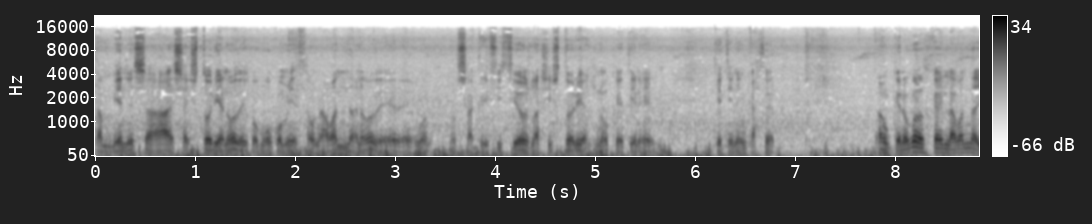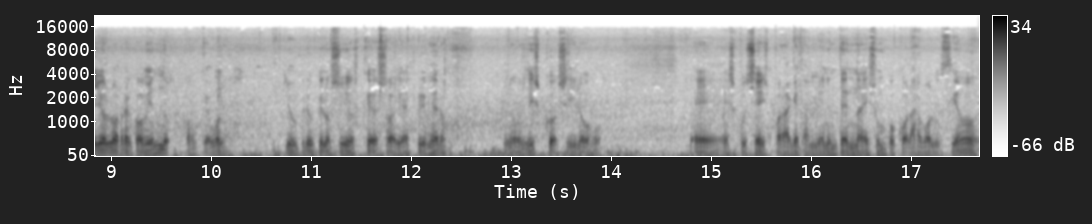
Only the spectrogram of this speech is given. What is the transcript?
también esa, esa historia ¿no? de cómo comienza una banda, ¿no? de, los sacrificios, las historias ¿no? que, tienen, que tienen que hacer. Aunque no conozcáis la banda, yo lo recomiendo, aunque bueno, yo creo que lo suyo es que os oigáis primero los discos y luego eh, escuchéis para que también entendáis un poco la evolución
